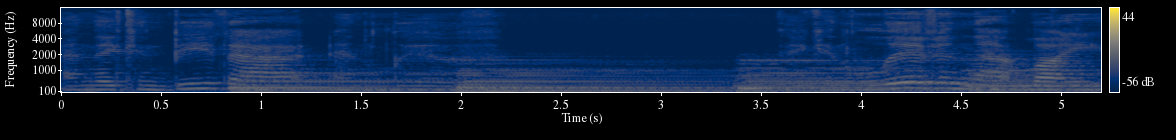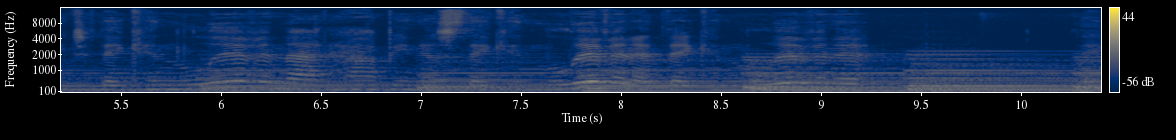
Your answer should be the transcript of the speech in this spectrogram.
And they can be that and live live in that light. They can live in that happiness. They can live in it. They can live in it. They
